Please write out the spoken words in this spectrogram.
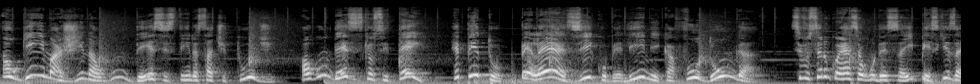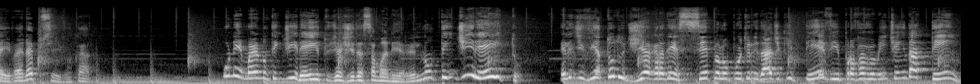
Alguém imagina algum desses tendo essa atitude? Algum desses que eu citei? Repito, Pelé, Zico, Bellini, Cafu, Dunga. Se você não conhece algum desses aí, pesquisa aí, vai, não é possível, cara. O Neymar não tem direito de agir dessa maneira, ele não tem direito. Ele devia todo dia agradecer pela oportunidade que teve e provavelmente ainda tem.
